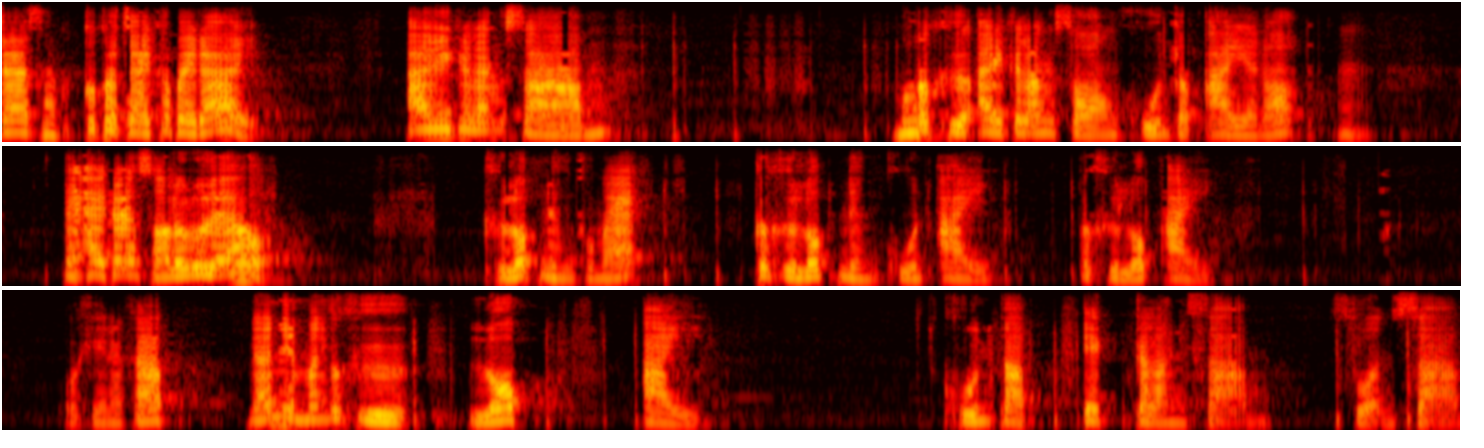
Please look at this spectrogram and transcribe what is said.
การสามก็กระจายเข้าไปได้ i กำลังสามมันก็คือ i กำลังสองคูณกับ i อะเนาะแต่ i กำลังสองเรารู้แล้ว คือลบหนึ่งถูกไหมก็คือลบหนึ่งคูณ i ก็คือลบ i โอเคนะครับนั้นเนี่ยมันก็คือลบ i คูณกับ x กำลังสามส่วนสาม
